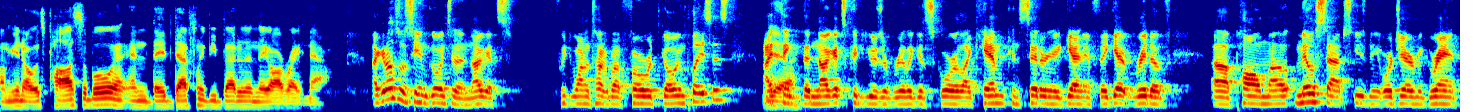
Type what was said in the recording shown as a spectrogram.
um, you know, it's possible, and, and they'd definitely be better than they are right now. I could also see him going to the Nuggets. If we want to talk about forward going places, I yeah. think the Nuggets could use a really good scorer like him. Considering again, if they get rid of uh, Paul Millsap, excuse me, or Jerami Grant,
